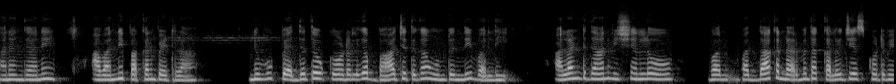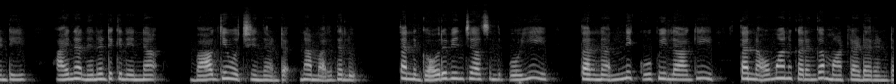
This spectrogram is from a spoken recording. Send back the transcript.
అనగానే అవన్నీ పక్కన పెట్టరా. నువ్వు పెద్దతో కోడలుగా బాధ్యతగా ఉంటుంది వల్లి. అలాంటి దాని విషయంలో వద్దాక నర్మద కలుగు చేసుకోవటం ఏంటి? ఆయన నిన్నటికి నిన్న భాగ్యం వచ్చిందంట నా మరదలు. తన్ని గౌరవించాల్సింది పోయి తనని అన్ని కూపిలాగి తను అవమానకరంగా మాట్లాడారంట.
